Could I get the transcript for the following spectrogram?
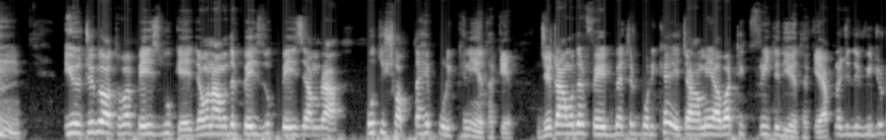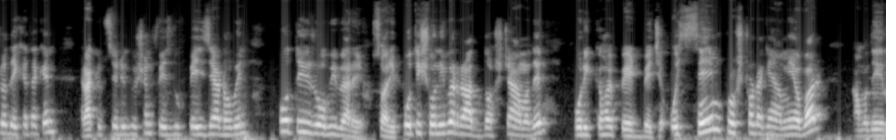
ইউটিউবে অথবা ফেসবুকে যেমন আমাদের ফেসবুক পেজে আমরা প্রতি সপ্তাহে পরীক্ষা নিয়ে থাকে। যেটা আমাদের ফেড ব্যাচের পরীক্ষা, এটা আমি আবার ঠিক ফ্রিতে দিয়ে থাকি। আপনি যদি ভিডিওটা দেখে থাকেন রাকিবস এডুকেশন ফেসবুক পেজে অ্যাড হবেন, প্রতি রবিবারে সরি প্রতি শনিবার রাত দশটায় আমাদের পরীক্ষা হয় পেড ব্যাচে ওই সেম প্রশ্নটাকে আমি আবার আমাদের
